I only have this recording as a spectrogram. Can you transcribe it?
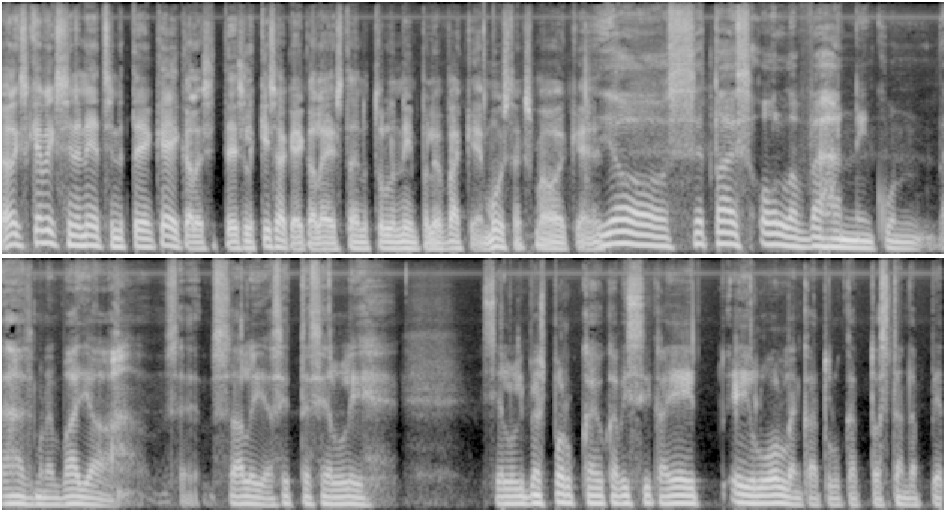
Ja oliko, kävikö sinne niin, että sinne teidän keikalle sitten, sille kisakeikalle ei tainnut tulla niin paljon väkeä? Muistaanko mä oikein? Että... Joo, se taisi olla vähän niin kuin, vähän semmoinen vajaa se sali ja sitten siellä oli siellä oli myös porukka, joka vissiin ei, ei ollut ollenkaan tullut katsoa stand-upia.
